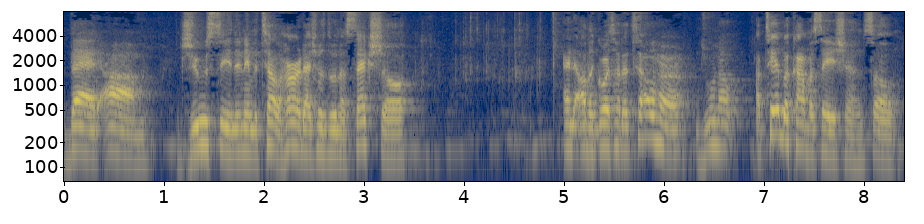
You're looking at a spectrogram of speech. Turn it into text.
that um Juicy didn't even tell her that she was doing a sex show. And the other girls had to tell her during a, a table conversation. So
